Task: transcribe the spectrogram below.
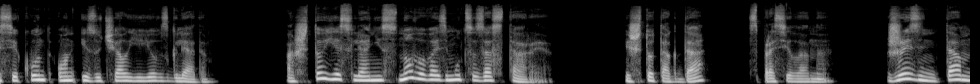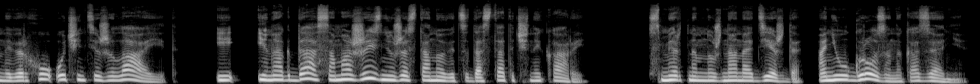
секунд он изучал ее взглядом. А что, если они снова возьмутся за старое? И что тогда? спросила она. Жизнь там наверху очень тяжела, Аид. И иногда сама жизнь уже становится достаточной карой. Смертным нужна надежда, а не угроза наказания.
